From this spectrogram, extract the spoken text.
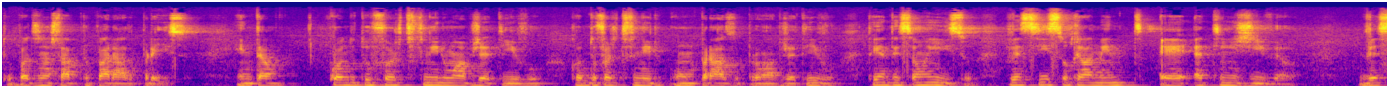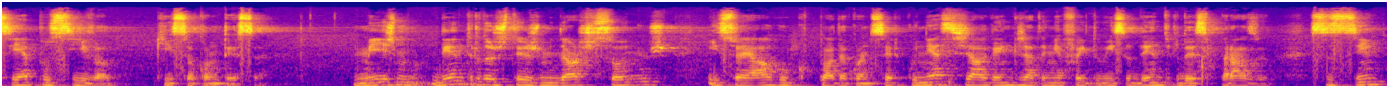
Tu podes não estar preparado para isso. Então, quando tu fores definir um objetivo, quando tu fores definir um prazo para um objetivo, tenha atenção a isso. Vê se isso realmente é atingível. Vê se é possível que isso aconteça mesmo dentro dos teus melhores sonhos, isso é algo que pode acontecer. Conheces alguém que já tenha feito isso dentro desse prazo? Se sim,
